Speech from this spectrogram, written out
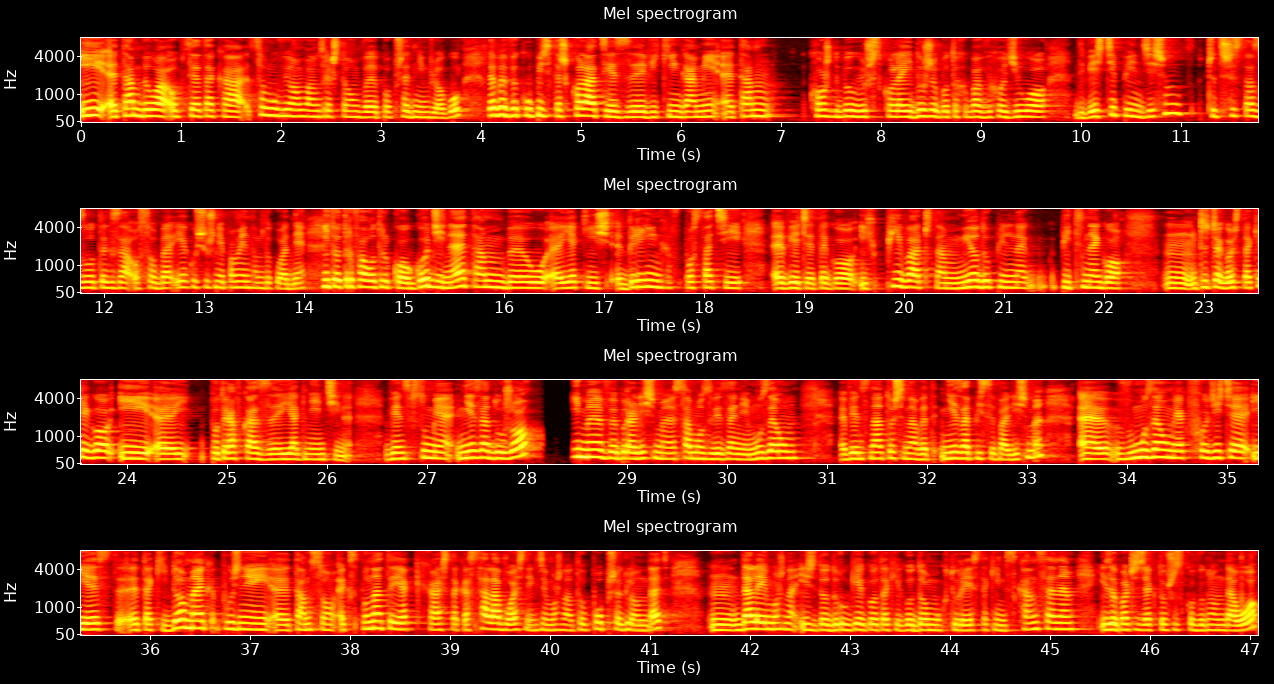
i e, tam była opcja taka, co mówiłam Wam zresztą w poprzednim vlogu, żeby wykupić też kolację z wikingami, e, tam Koszt był już z kolei duży, bo to chyba wychodziło 250 czy 300 zł za osobę, jakoś już nie pamiętam dokładnie. I to trwało tylko godzinę. Tam był e, jakiś drink w postaci, e, wiecie, tego ich piwa, czy tam miodu pilne, pitnego, mm, czy czegoś takiego i e, potrawka z jagnięciny. Więc w sumie nie za dużo. I my wybraliśmy samo zwiedzanie muzeum, więc na to się nawet nie zapisywaliśmy. E, W muzeum, jak wchodzicie, jest e, taki domek, później e, tam są eksponaty, jakaś taka sala właśnie, gdzie można to poprzeglądać. Mm, Dalej można iść do drugiego takiego domu, który jest takim skansenem i zobaczyć, jak to wszystko wyglądało.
